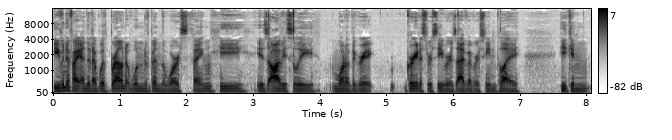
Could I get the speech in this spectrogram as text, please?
even if I ended up with Brown, it wouldn't have been the worst thing. He is obviously one of the great greatest receivers I've ever seen play. He can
